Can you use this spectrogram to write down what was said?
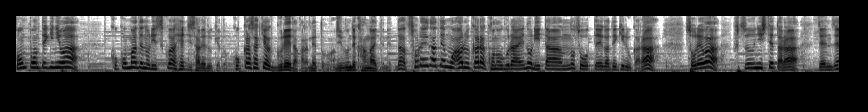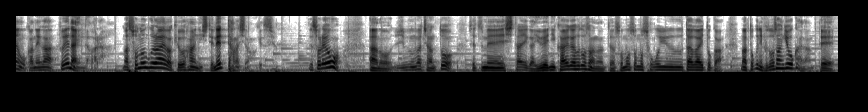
根本的にはここまでのリスクはヘッジされるけどここから先はグレーだからねと自分で考えてね。だからそれがでもあるからこのぐらいのリターンの想定ができるからそれは普通にしてたら全然お金が増えないんだから、まあ、そのぐらいは許容範囲にしてねって話なわけですよ。でそれをあの自分はちゃんと説明したいがゆえに海外不動産なんてそもそもそういう疑いとか、まあ、特に不動産業界なんて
